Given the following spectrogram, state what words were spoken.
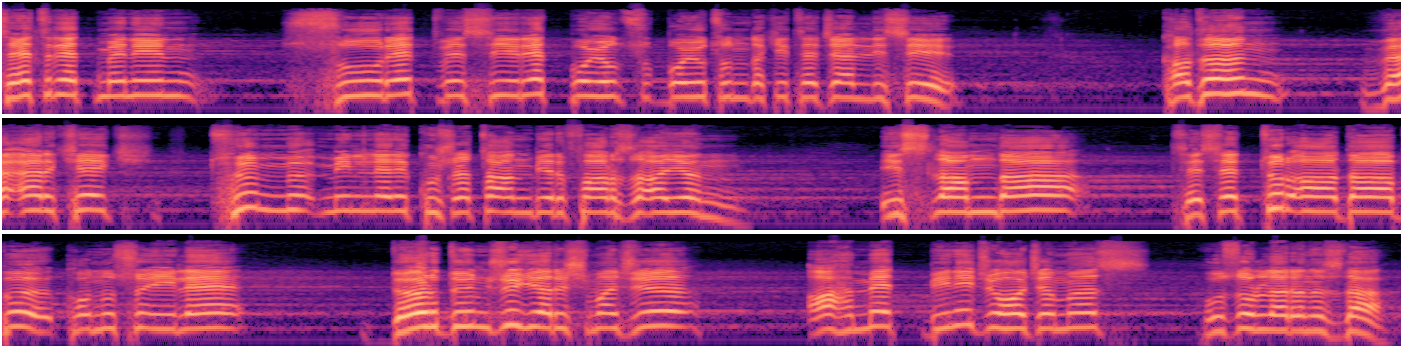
setretmenin suret ve siret boyut- boyutundaki tecellisi, kadın ve erkek tüm müminleri kuşatan bir farz-ı ayın, İslam'da tesettür adabı konusu ile dördüncü yarışmacı Ahmet Binici hocamız huzurlarınızda.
